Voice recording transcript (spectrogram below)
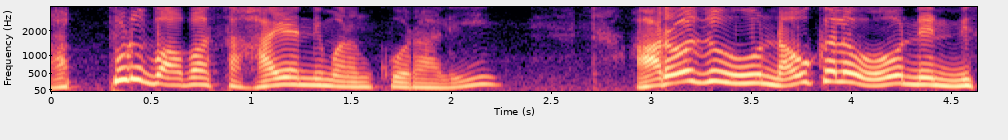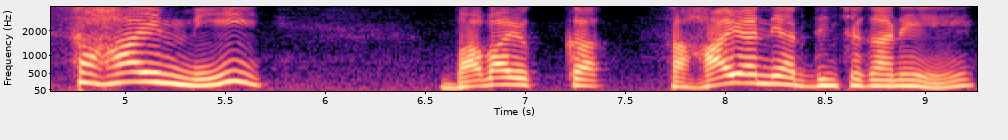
అప్పుడు బాబా సహాయాన్ని మనం కోరాలి. ఆ రోజు నౌకలో నేను నిస్సహాయాన్ని బాబా యొక్క సహాయాన్ని అర్థించగానే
